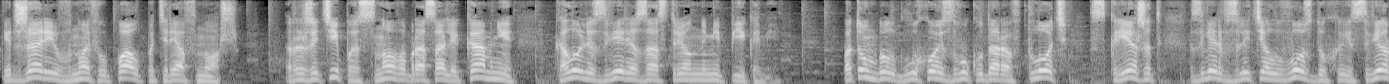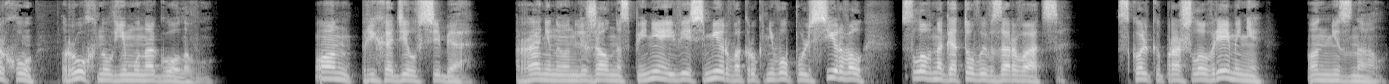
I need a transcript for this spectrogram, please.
и Джарри вновь упал, потеряв нож. Рыжетипы снова бросали камни, кололи зверя заостренными пиками. Потом был глухой звук удара в плоть, скрежет, зверь взлетел в воздух и сверху рухнул ему на голову. Он приходил в себя. Раненый он лежал на спине, и весь мир вокруг него пульсировал, словно готовый взорваться. Сколько прошло времени, он не знал.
